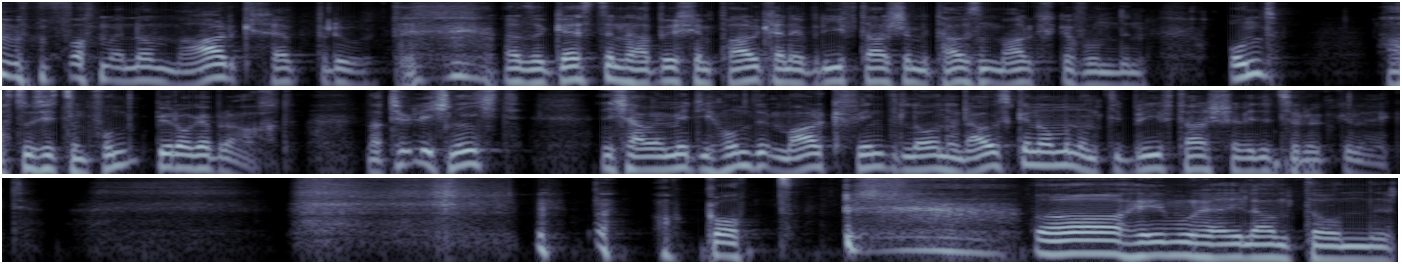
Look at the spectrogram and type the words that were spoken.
wo man noch Mark braucht. Also gestern habe ich im Park eine Brieftasche mit 1000 Mark gefunden. Und? Hast du sie zum Fundbüro gebracht? Natürlich nicht. Ich habe mir die 100 Mark Finderlohn herausgenommen und die Brieftasche wieder zurückgelegt. oh Gott. Oh, Himmel, Heiland, Donner.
